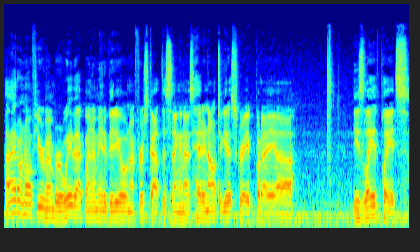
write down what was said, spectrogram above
I don't know if you remember way back when I made a video when I first got this thing and I was heading out to get it scraped, but I, uh, these lathe plates,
